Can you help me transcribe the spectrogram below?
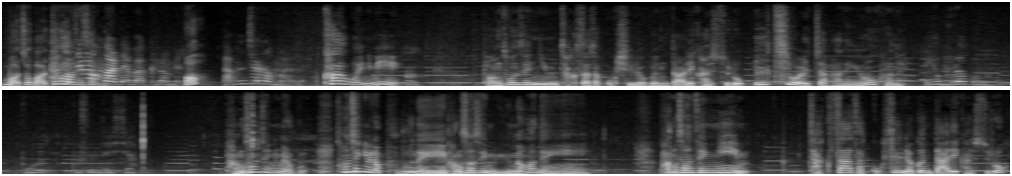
맞아 말 타고 다니는 사람. 말해봐 그러면. 어? 남주로 말해. 카우보이님이 응. 방 선생님 작사 작곡 실력은 날이 갈수록 일치월장하네요. 그러네. 이거 뭐라고 나? 뭐 무슨 뜻이야? 방 선생님이라고 선생님이라 부르네. 방 선생님 유명하네. 방 선생님 작사 작곡 실력은 날이 갈수록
